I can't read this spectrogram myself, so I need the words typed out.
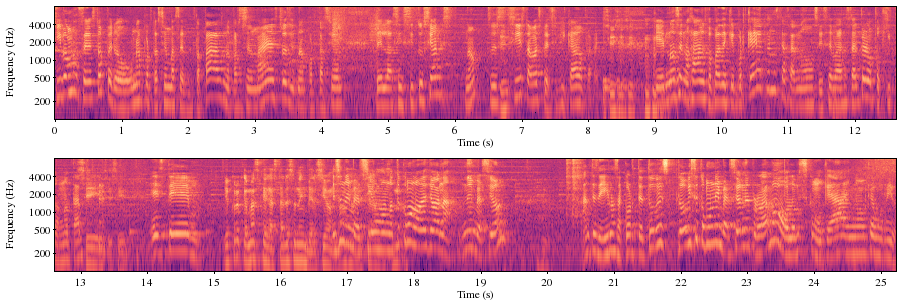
sí vamos a hacer esto, pero una aportación va a ser de papás, una aportación de maestros y una aportación de las instituciones, ¿no? Entonces sí, Sí. estaba especificado para que, Sí, sí, sí. que no se enojaran los papás de que, ¿por qué tenemos que hacer? No, sí se va a gastar, pero poquito, no tanto. Sí, sí, sí. Este, Yo creo que más que gastar es una inversión. es ¿no? una inversión, ¿no? ¿Tú cómo lo ves, Joana? ¿Una inversión? Antes de irnos a corte, ¿tú ves, lo viste como una inversión el programa o lo viste como que, ay, no, qué aburrido?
